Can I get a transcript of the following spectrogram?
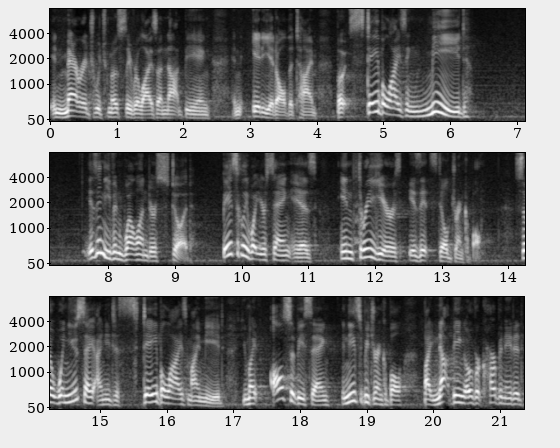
in marriage, which mostly relies on not being an idiot all the time. But stabilizing mead isn't even well understood. Basically, what you're saying is in three years, is it still drinkable? So when you say, I need to stabilize my mead, you might also be saying it needs to be drinkable by not being overcarbonated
